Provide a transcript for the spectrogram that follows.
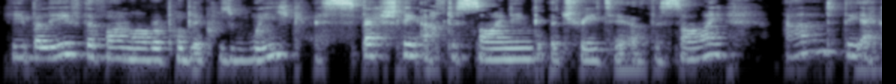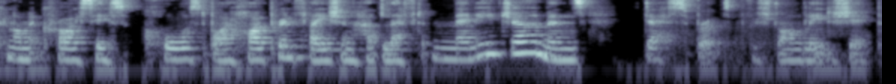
He believed the Weimar Republic was weak, especially after signing the Treaty of Versailles, and the economic crisis caused by hyperinflation had left many Germans desperate for strong leadership.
